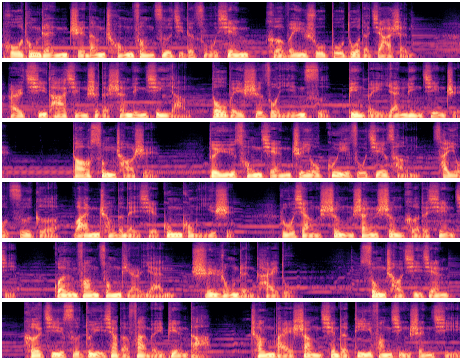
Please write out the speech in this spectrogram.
普通人只能崇奉自己的祖先和为数不多的家神，而其他形式的神灵信仰都被视作淫祀，并被严令禁止。到宋朝时，对于从前只有贵族阶层才有资格完成的那些公共仪式，如像圣山圣河的献祭，官方总体而言持容忍态度。宋朝期间。可祭祀对象的范围变大，成百上千的地方性神祇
